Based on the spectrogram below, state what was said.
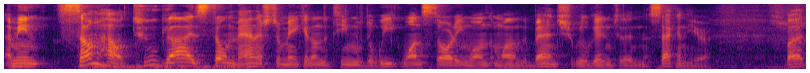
I mean, somehow two guys still managed to make it on the team of the week. One starting, one one on the bench. We'll get into that in a second here. But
